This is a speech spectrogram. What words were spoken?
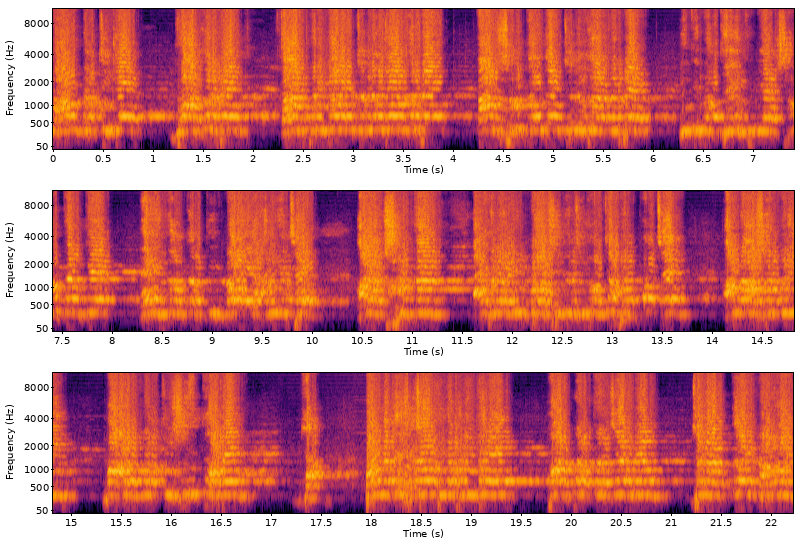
মহান দোয়া করবেন, তার পরিবারের জন্য দোয়া করবেন, তার সন্তানদের জন্য দোয়া করবেন। ইতিমধ্যে তিনি এক সন্তানকে এই গণতান্ত্রিক লড়াই হারিয়েছে। আমরা আশা করি মহান ব্যক্তি সুস্থ হবেন। বাংলাদেশ জাতীয়তাবাদী দলের ভারপ্রাপ্ত চেয়ারম্যান জনার্দন ভবন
